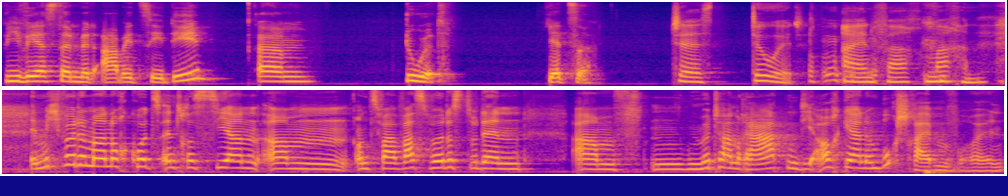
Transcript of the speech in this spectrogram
wie wäre es denn mit ABCD? Ähm, do it. Jetzt. Just do it. Einfach machen. Mich würde mal noch kurz interessieren, ähm, und zwar, was würdest du denn ähm, Müttern raten, die auch gerne ein Buch schreiben wollen?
